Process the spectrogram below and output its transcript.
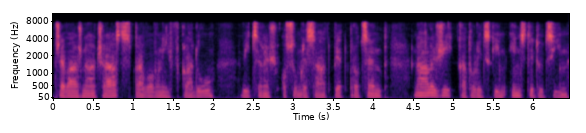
Převážná část spravovaných vkladů, více než 85% náleží katolickým institucím,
